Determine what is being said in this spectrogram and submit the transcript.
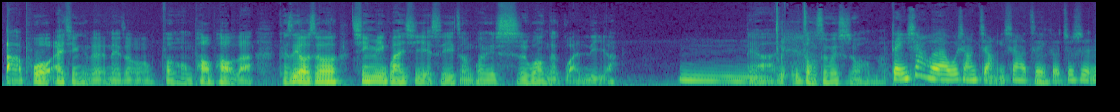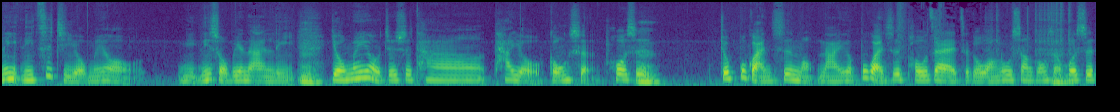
打破爱情的那种粉红泡泡啦。可是有时候亲密关系也是一种关于失望的管理啊。嗯，对啊，你你总是会失望吗？等一下回来，我想讲一下这个，就是你你自己有没有你你手边的案例，嗯，有没有就是他他有公审，或是就不管是某哪一个，不管是 PO 在这个网络上公审，嗯、或是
